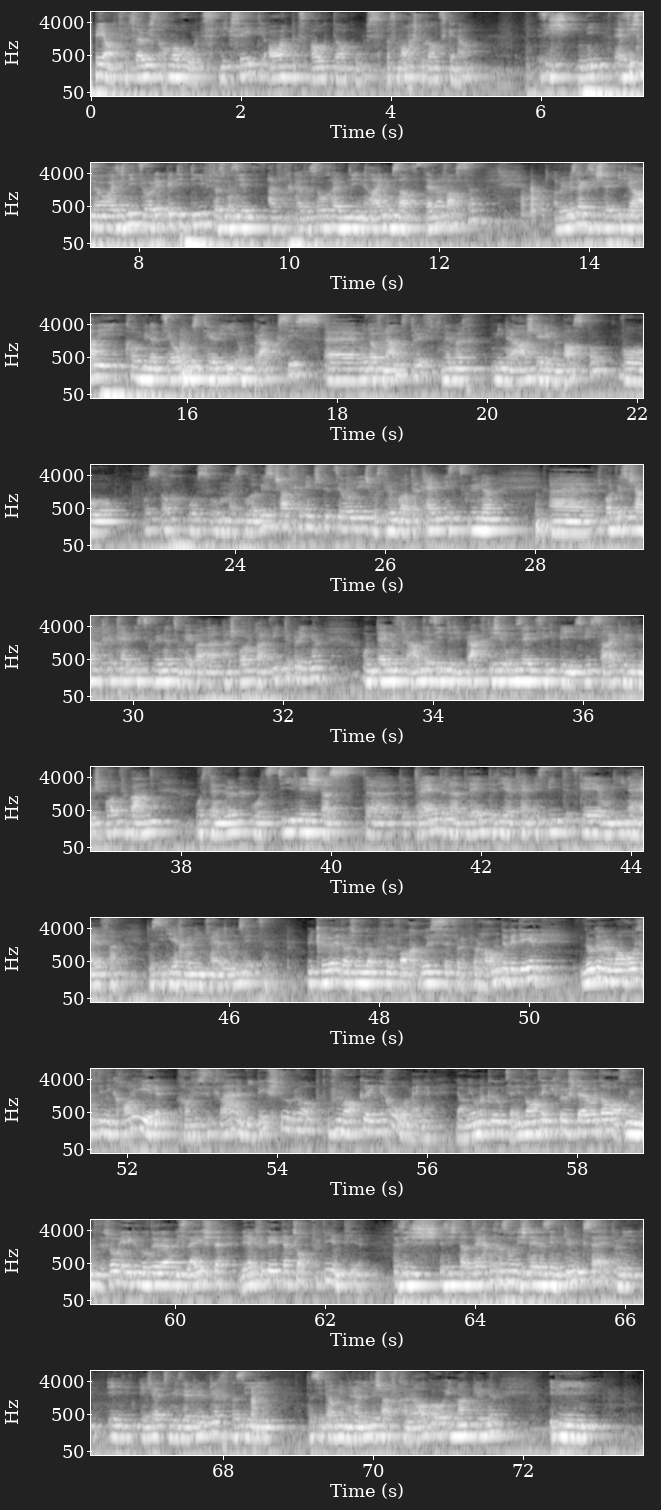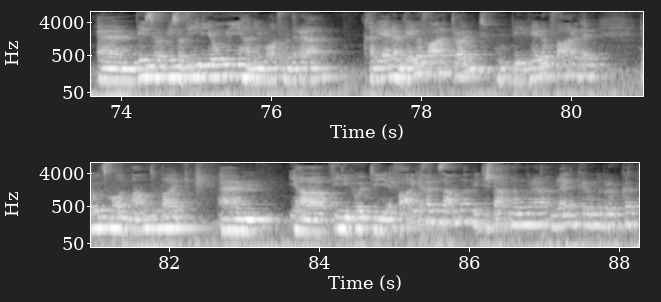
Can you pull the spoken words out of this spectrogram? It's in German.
Beat, erzähl uns doch mal kurz, wie sieht dein Arbeitsalltag aus? Was machst du ganz genau? Es ist nicht, es ist noch, es ist nicht so repetitiv, dass man es jetzt einfach gerade so könnte in einem Satz zusammenfassen aber ich würde sagen, es ist eine ideale Kombination aus Theorie und Praxis, äh, die aufeinander trifft, nämlich meiner Anstellung am BASPO, wo, wo es doch wo es um eine wissenschaftliche Institution ist, wo es darum geht, Erkenntnisse zu gewinnen, äh, sportwissenschaftliche Erkenntnisse zu gewinnen, um eben eine Sportart weiterzubringen. Und dann auf der anderen Seite die praktische Umsetzung bei Swiss Cycling, beim Sportverband, wo es dann wirklich, wo das Ziel ist, dass der, der Trainer, der Athleten die Erkenntnis weiterzugeben und ihnen helfen, dass sie die können im Feld umsetzen können. Wir hören da schon unglaublich viel Fachwissen vorhanden bei dir. Schauen wir mal kurz auf deine Karriere. Kannst du uns erklären, wie bist du überhaupt auf den Macklingen gekommen? Ich ja, mich umgeschaut, es sind nicht wahnsinnig viele Stellen da, also man muss da schon irgendwo durch etwas leisten. Wie hast du dir diesen Job verdient hier? Das ist, das ist tatsächlich so, die Stellen sind dünn gesät und ich, ich, ich schätze mich sehr glücklich, dass ich, dass ich da meiner Leidenschaft kann nachgehen in Macklingen. Ich bin, ähm, wie, so, wie so viele Junge, habe ich mal von einer Karriere am Velofahren geträumt und bin Velo gefahren dort mal Mountainbike. Ähm, ich habe viele gute Erfahrungen können sammeln mit den Startnummern am Lenker und der Brücke.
